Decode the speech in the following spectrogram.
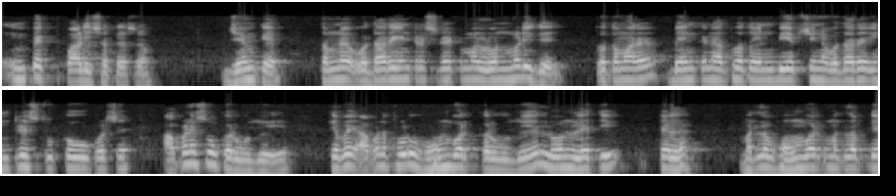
ઇમ્પેક્ટ પાડી શકે છે. જેમ કે, તમને વધારે ઇન્ટરેસ્ટ રેટમાં લોન મળી ગઈ, તો તમારે બેંકને અથવા તો એનબીએફસીને વધારે ઇન્ટરેસ્ટ ચૂકવવું પડશે. આપણે શું કરવું જોઈએ? કે ભાઈ આપણે થોડું હોમવર્ક કરવું જોઈએ લોન લેતી પહેલાં. મતલબ હોમવર્ક મતલબ કે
